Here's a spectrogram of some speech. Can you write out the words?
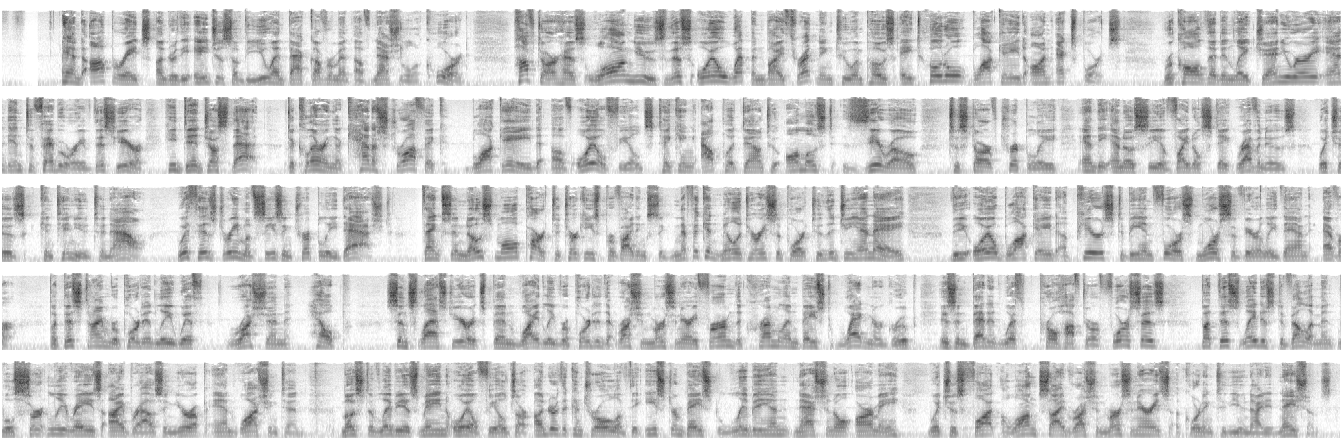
and operates under the aegis of the UN backed government of National Accord, Haftar has long used this oil weapon by threatening to impose a total blockade on exports. Recall that in late January and into February of this year, he did just that declaring a catastrophic blockade of oil fields, taking output down to almost zero to starve Tripoli and the NOC of vital state revenues, which has continued to now. With his dream of seizing Tripoli dashed, thanks in no small part to Turkey's providing significant military support to the GNA, the oil blockade appears to be enforced more severely than ever, but this time reportedly with Russian help. Since last year, it's been widely reported that Russian mercenary firm, the Kremlin based Wagner Group, is embedded with pro Haftar forces, but this latest development will certainly raise eyebrows in Europe and Washington. Most of Libya's main oil fields are under the control of the eastern based Libyan National Army, which has fought alongside Russian mercenaries, according to the United Nations.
